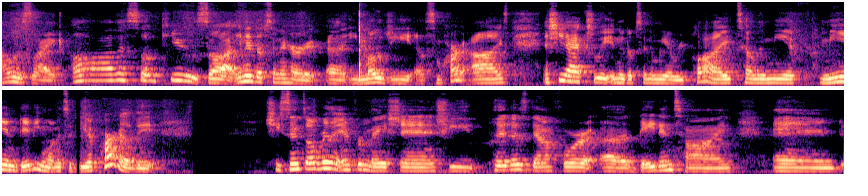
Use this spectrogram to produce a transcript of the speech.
I was like, oh, that's so cute. So I ended up sending her an emoji of some heart eyes, and she actually ended up sending me a reply telling me if me and Diddy wanted to be a part of it. She sent over the information. She put us down for a date and time, and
